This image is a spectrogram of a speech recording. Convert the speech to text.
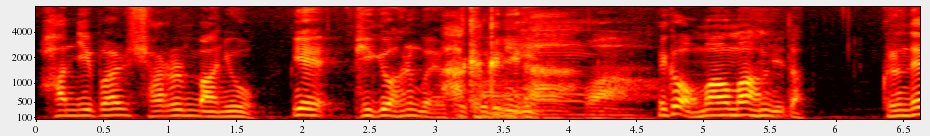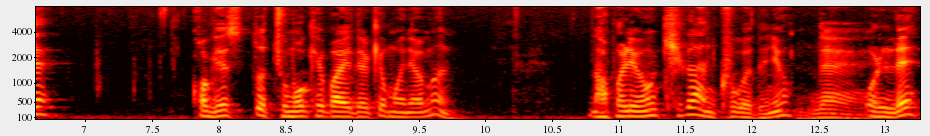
한니발 샤를 마뉴에 비교하는 거예요. 아, 그그 그림이. 그림이다. 와. 그러니까 어마어마합니다. 그런데 거기에서 또 주목해 봐야 될 게 뭐냐면 나폴레옹은 키가 안 크거든요. 네. 원래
